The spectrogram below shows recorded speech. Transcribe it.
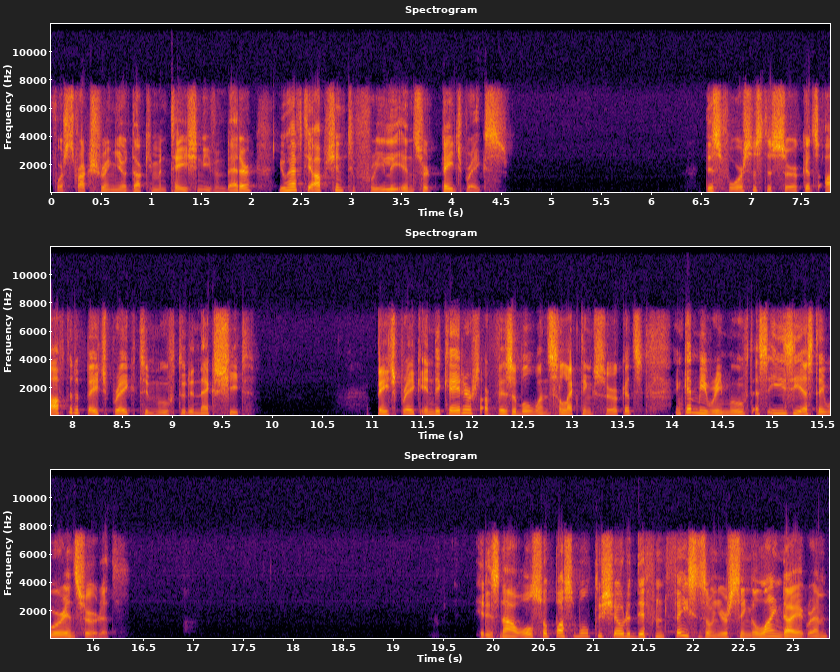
For structuring your documentation even better, you have the option to freely insert page breaks. This forces the circuits after the page break to move to the next sheet. Page break indicators are visible when selecting circuits and can be removed as easy as they were inserted. It is now also possible to show the different phases on your single line diagram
